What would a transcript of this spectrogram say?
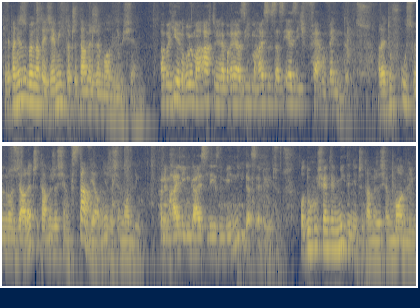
Kiedy Pan Jezus był na tej ziemi, to czytamy, że modlił się. Aber hier in Römer 8 und in Hebräer 7 heißt es, dass er sich verwendet. Ale tu w ósmym rozdziale czytamy, że się wstawiał, nie że się modlił. Von dem Heiligen Geist lesen wir nie, dass er betet. O Duchu Świętym nigdy nie czytamy, że się modlił.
